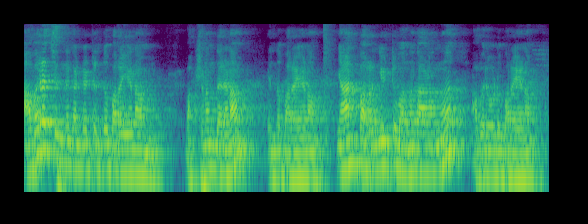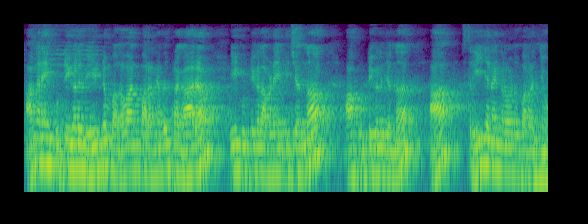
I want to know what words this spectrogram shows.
അവരെ ചെന്ന് കണ്ടിട്ട് എന്ത് പറയണം? ഭക്ഷണം തരണം എന്ന് പറയണം. ഞാൻ പറഞ്ഞിട്ട് വന്നതാണെന്ന് അവരോട് പറയണം. അങ്ങനെ ഈ കുട്ടികൾ വീണ്ടും ഭഗവാൻ പറഞ്ഞത് പ്രകാരം ഈ കുട്ടികൾ അവിടേക്ക് ചെന്ന് ആ കുട്ടികൾ ചെന്ന് ആ സ്ത്രീജനങ്ങളോട് പറഞ്ഞു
